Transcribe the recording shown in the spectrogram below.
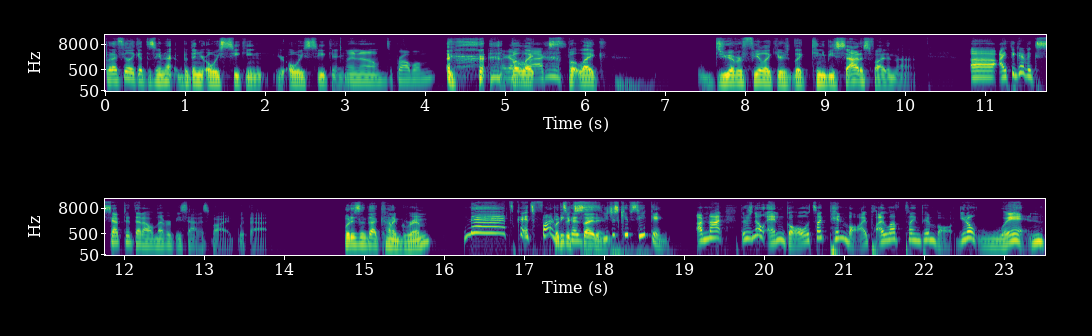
but i feel like at the same time but then you're always seeking you're always seeking I know. It's a problem. but gotta like relax. but like do you ever feel like you're like can you be satisfied in that Uh, I think I've accepted that I'll never be satisfied with that. but isn't that kind of grim Nah, it's it's fun But it's because exciting. you just keep seeking. I'm not. There's no end goal. It's like pinball. I I love playing pinball. You don't win.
